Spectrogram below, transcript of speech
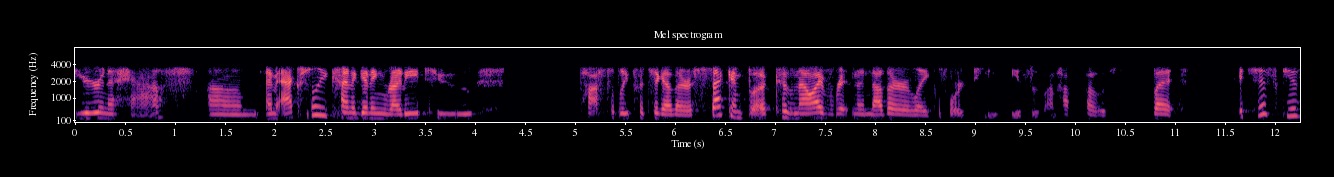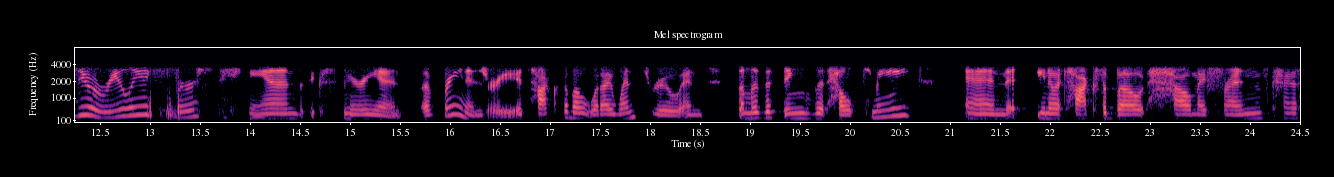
year and a half. Um, I'm actually kind of getting ready to possibly put together a second book because now I've written another like 14 pieces on HuffPost. But it just gives you a really first-hand experience of brain injury. It talks about what I went through and some of the things that helped me and, you know, it talks about how my friends kind of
